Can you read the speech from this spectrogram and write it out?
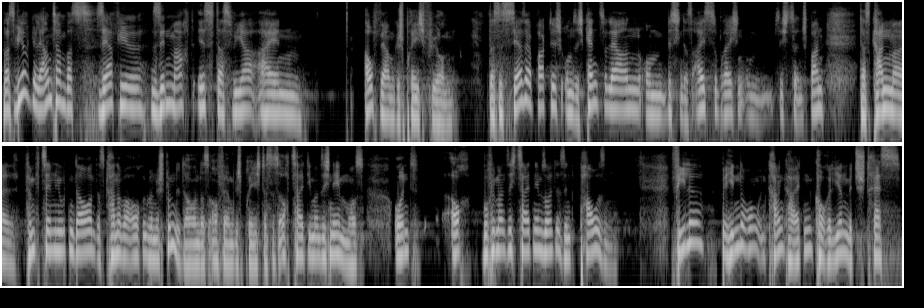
Was wir gelernt haben, was sehr viel Sinn macht, ist, dass wir ein Aufwärmgespräch führen. Das ist sehr, sehr praktisch, um sich kennenzulernen, um ein bisschen das Eis zu brechen, um sich zu entspannen. Das kann mal 15 Minuten dauern, das kann aber auch über eine Stunde dauern, das Aufwärmgespräch. Das ist auch Zeit, die man sich nehmen muss. Und auch, wofür man sich Zeit nehmen sollte, sind Pausen. Viele Behinderungen und Krankheiten korrelieren mit Stress.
